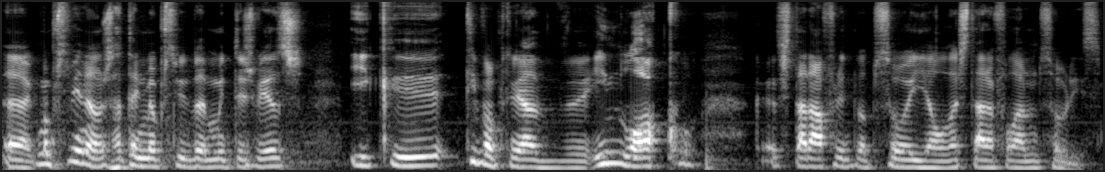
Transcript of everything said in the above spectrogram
Uh, que me apercebi, não, já tenho-me apercebido muitas vezes e que tive a oportunidade de, in loco, estar à frente de uma pessoa e ela estar a falar-me sobre isso.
